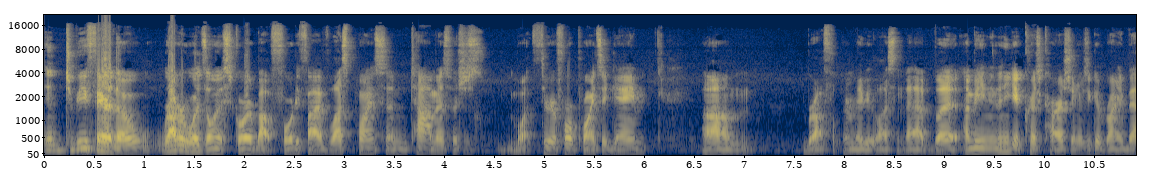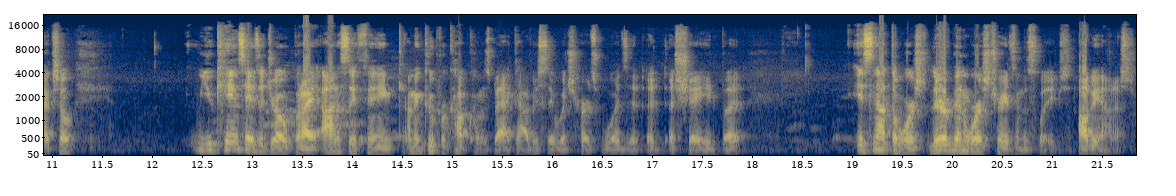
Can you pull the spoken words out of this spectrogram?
and to be fair though, Robert Woods only scored about forty five less points than Thomas, which is what three or four points a game, um, rough or maybe less than that. But I mean, then you get Chris Carson, who's a good running back. So you can say it's a joke, but I honestly think I mean Cooper Kupp comes back obviously, which hurts Woods a, a, a shade, but it's not the worst. There have been worse trades in this league. I'll be honest.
